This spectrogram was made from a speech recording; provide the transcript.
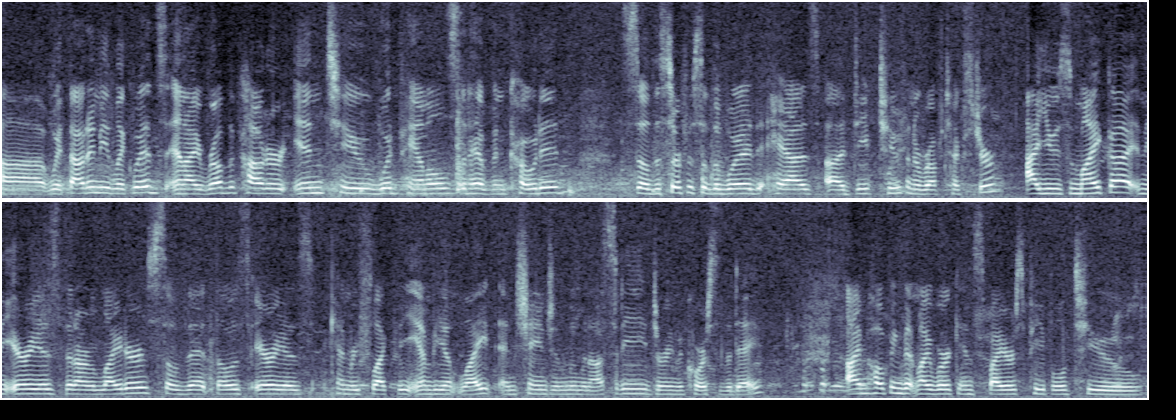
uh, without any liquids and I rub the powder into wood panels that have been coated so the surface of the wood has a deep tooth and a rough texture. I use mica in the areas that are lighter so that those areas can reflect the ambient light and change in luminosity during the course of the day. I'm hoping that my work inspires people to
